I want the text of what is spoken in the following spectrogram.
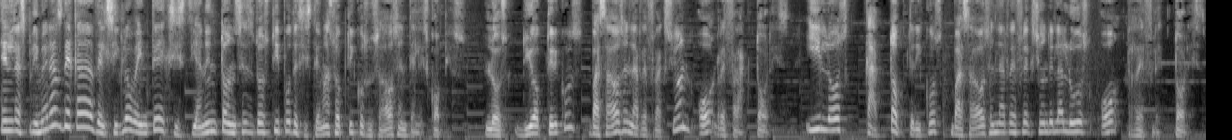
En las primeras décadas del siglo XX existían entonces dos tipos de sistemas ópticos usados en telescopios. Los dióptricos, basados en la refracción o refractores, y los catóptricos, basados en la reflexión de la luz o reflectores.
